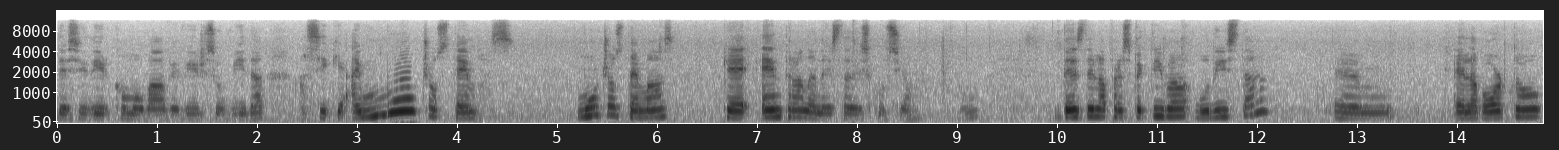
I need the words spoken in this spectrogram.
decidir cómo va a vivir su vida. Así que hay muchos temas, muchos temas que entran en esta discusión. Desde la perspectiva budista, em, el aborto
